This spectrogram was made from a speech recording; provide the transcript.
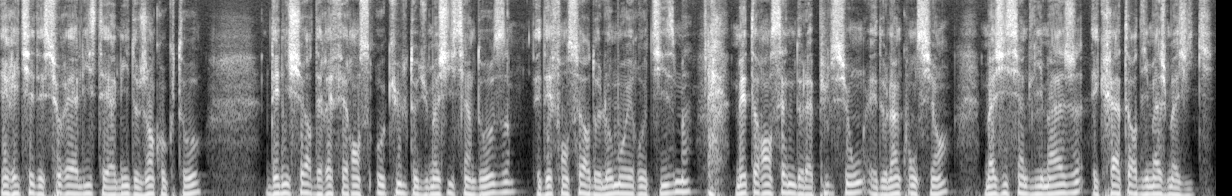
héritier des surréalistes et ami de Jean Cocteau, dénicheur des références occultes du magicien d'Oz et défenseur de l'homoérotisme, metteur en scène de la pulsion et de l'inconscient, magicien de l'image et créateur d'images magiques.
